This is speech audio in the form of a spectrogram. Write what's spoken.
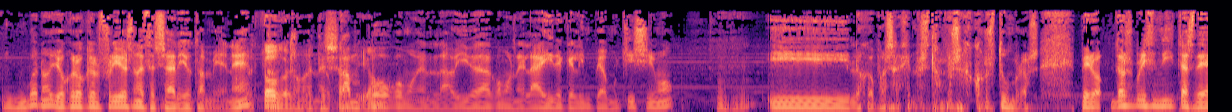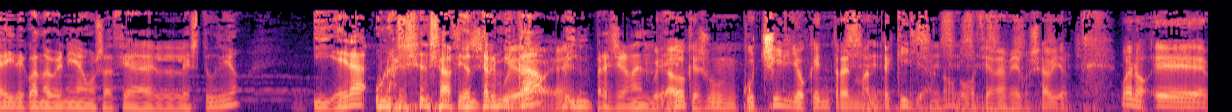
Bueno, yo creo que el frío es necesario también, ¿eh? Todo es Tanto necesario. En el campo, como en la vida, como en el aire, que limpia muchísimo. Y lo que pasa es que no estamos acostumbrados. Pero dos brinditas de aire cuando veníamos hacia el estudio y era una sensación Sí, térmica cuidado, ¿eh? impresionante. Cuidado que es un cuchillo que entra en Sí, mantequilla, sí, ¿no? Como decía mi amigo. Xavier. Bueno, eh,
